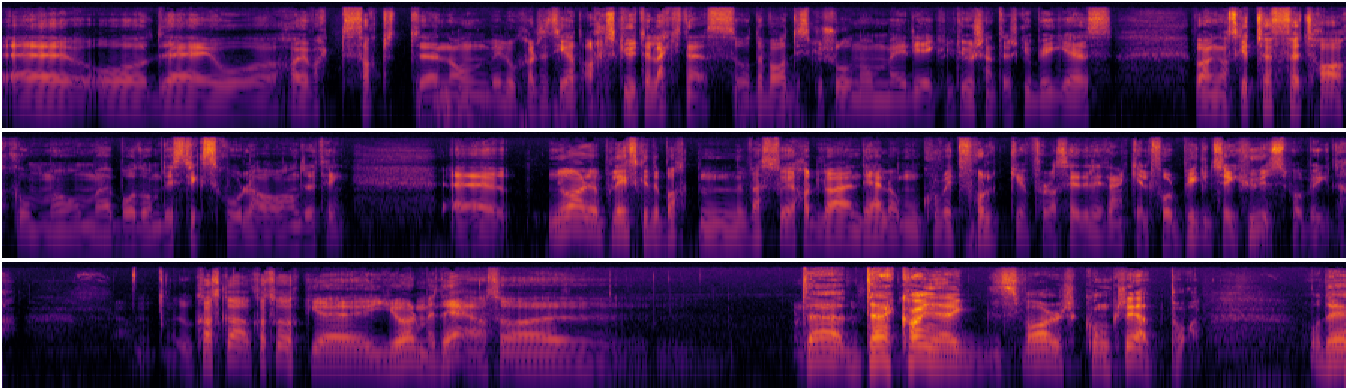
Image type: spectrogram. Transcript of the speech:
og det jo, har jo vært sagt Noen vil jo kanskje si at alt skulle til Leknes, og det var diskusjon om Meieriet kultursenter skulle bygges. Det var en ganske tøffe tak om, om, både om distriktsskoler og andre ting. Uh, nå har den politiske debatten Vestvåg handla en del om hvorvidt folk for å si det litt enkelt, får bygd seg hus på bygda. Hva skal, hva skal dere gjøre med det? Altså det, det, kan jeg svare konkret på. Og det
